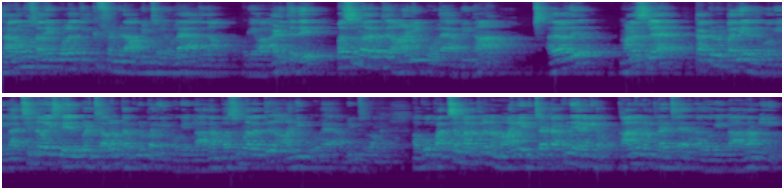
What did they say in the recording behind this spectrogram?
நகமும் சதையும் போல திக்கு ஃப்ரெண்டா அப்படின்னு சொல்லுவோம்ல அதுதான். ஓகேவா? அடுத்தது பசுமரத்து ஆணி போல அப்படின்னா அதாவது மனசுல டக்குன்னு பதியறது ஓகேங்களா? சின்ன வயசுல எது படிச்சாலும் டக்குன்னு பதியும் ஓகேங்களா? அதான் பசு மரத்து ஆணி போல அப்படின்னு சொல்லுவாங்க. அப்போ பச்சை மரத்துல நம்ம ஆணி அடிச்சா டக்குன்னு இறங்கிடும். காஞ்ச மரத்துல அடிச்சா இறங்காது ஓகேங்களா? அதான் மீனிங்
